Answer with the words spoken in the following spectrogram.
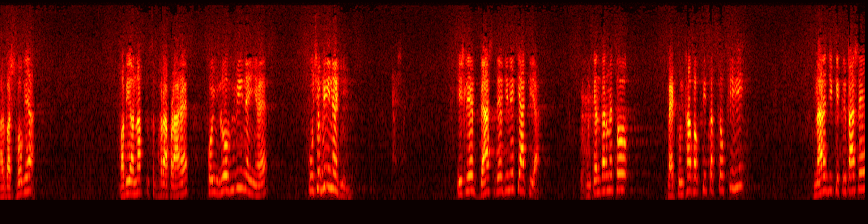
और बस हो गया। अभी अनर्थ से भरा पड़ा है। कोई लोभ भी नहीं है। कुछ भी नहीं। इसलिए व्यास देव जी ने क्या किया? उनके अंदर में तो वैकुंठा भक्ति तक तो थी ही। नारद जी की कृपा से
